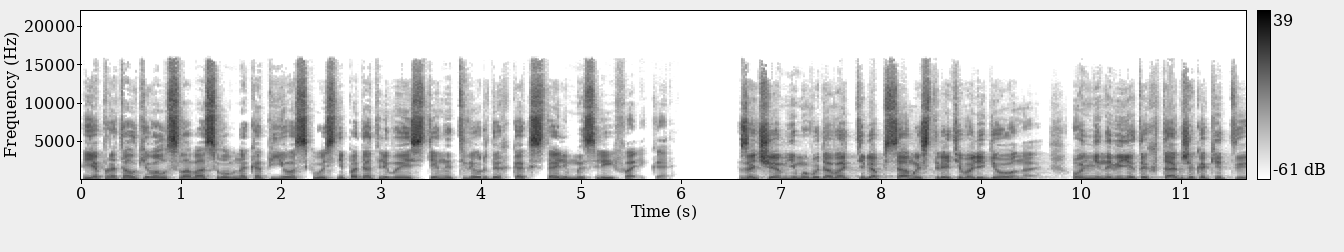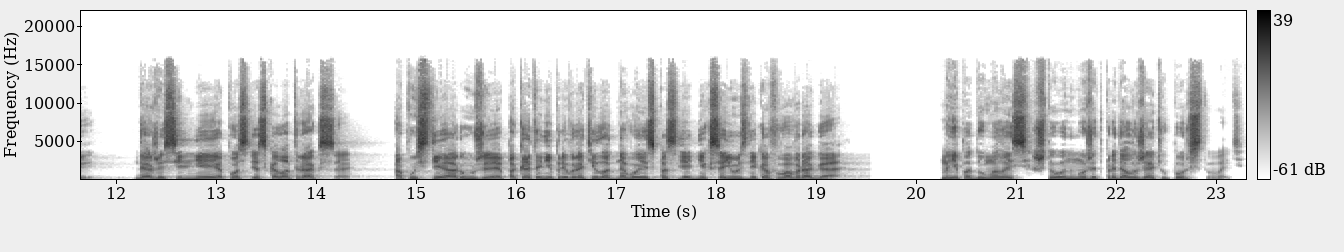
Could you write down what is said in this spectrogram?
Я проталкивал слова словно копье сквозь неподатливые стены твердых, как сталь мыслей Фалька. «Зачем ему выдавать тебя псам из третьего легиона? Он ненавидит их так же, как и ты. Даже сильнее после Скалатракса. Опусти оружие, пока ты не превратил одного из последних союзников во врага». Мне подумалось, что он может продолжать упорствовать.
